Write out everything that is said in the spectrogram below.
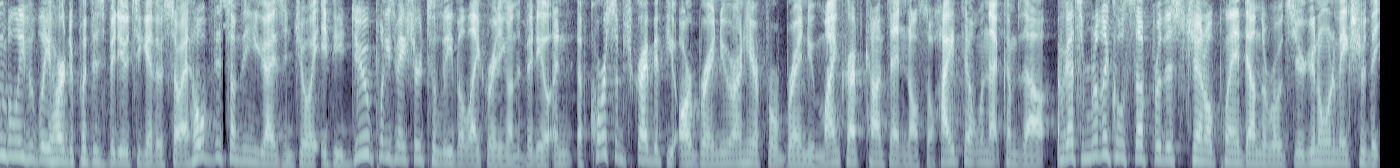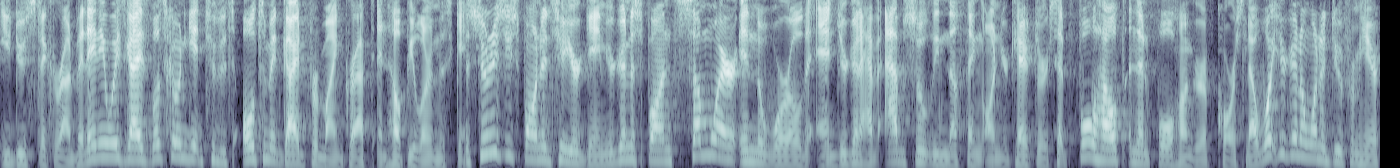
unbelievably hard to put this video together, so I hope this is something you guys enjoy. If you do, please make sure to leave a like rating on the video, and of course subscribe if you are brand new around here for brand new Minecraft content, and also Hytale when that comes out. I've got some really cool stuff for this channel planned down the road, so you're going to want to make sure that you do stick around. But anyways, guys, let's go and get into this ultimate guide for Minecraft and help you learn this game. As soon as you spawn into your game, you're going to spawn somewhere in the world, and you're going to have absolutely nothing on your character except full health and then full hunger, of course. Now, what you're going to want to do from here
